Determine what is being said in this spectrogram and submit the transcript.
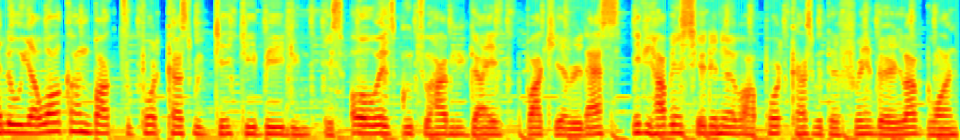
Hello, you're welcome back to Podcast with KK Bedu. It's always good to have you guys back here with us. If you haven't shared any of our podcast with a friend or a loved one,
